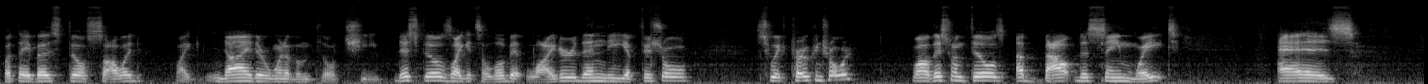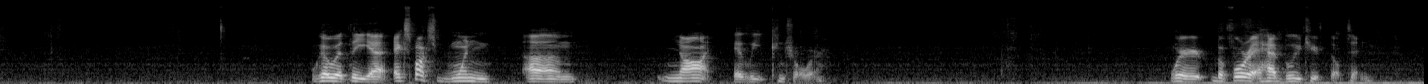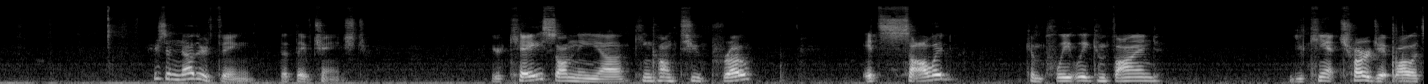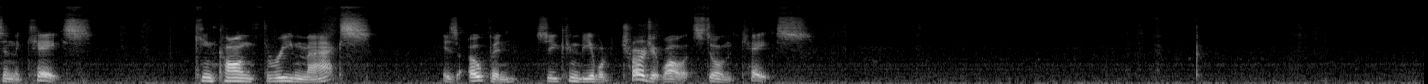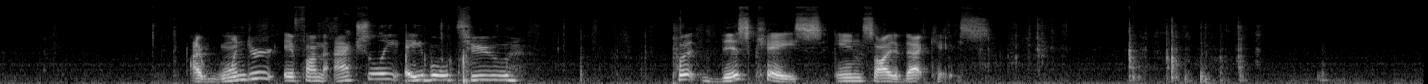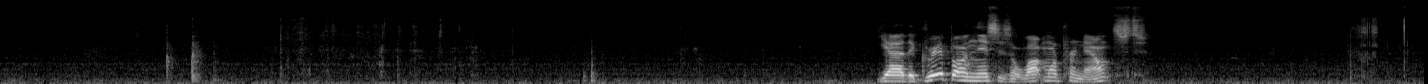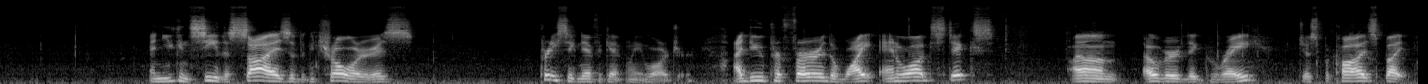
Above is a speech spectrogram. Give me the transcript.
but they both feel solid. Like neither one of them feel cheap. This feels like it's a little bit lighter than the official Switch Pro controller. While this one feels about the same weight, as we'll go with the uh, Xbox One um, not Elite controller. Where before it had Bluetooth built in. Here's another thing that they've changed. Your case on the uh, King Kong 2 Pro, it's solid, completely confined. You can't charge it while it's in the case. King Kong 3 Max is open, so you can be able to charge it while it's still in the case. I wonder if I'm actually able to put this case inside of that case. Yeah, the grip on this is a lot more pronounced. And you can see the size of the controller is pretty significantly larger. I do prefer the white analog sticks um, over the gray just because, but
